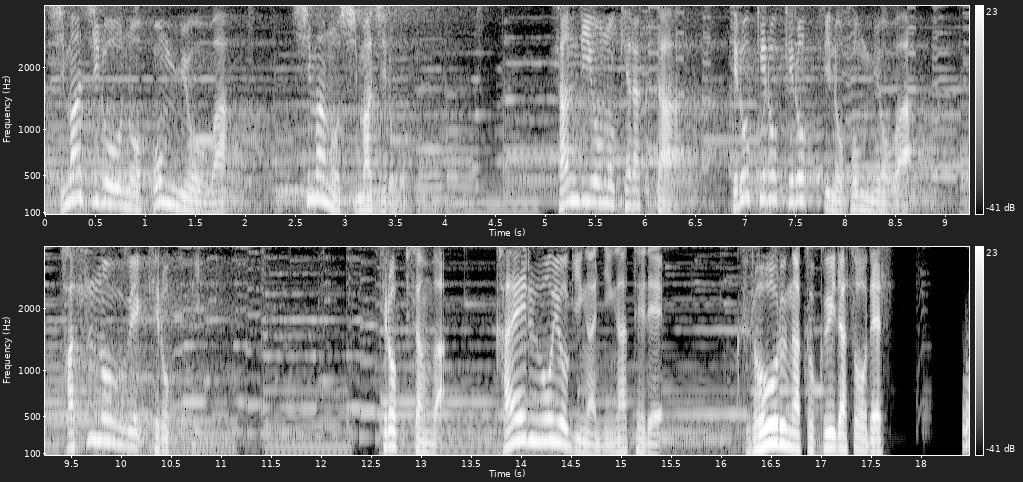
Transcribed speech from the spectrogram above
ー島次郎の本名は島野島次郎。サンリオのキャラクターケロケロケロッピの本名は蓮の上ケロッピ。ケロッピさんはカエル泳ぎが苦手でクロールが得意だそうです。陽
